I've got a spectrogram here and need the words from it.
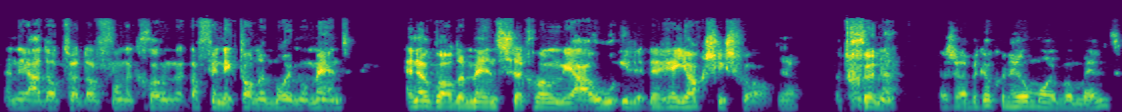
En ja, dat, eh, dat, vond ik gewoon, dat vind ik dan een mooi moment. En ook wel de mensen, gewoon, ja, hoe, de reacties vooral. Ja. Het gunnen. Dus heb ik ook een heel mooi moment.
